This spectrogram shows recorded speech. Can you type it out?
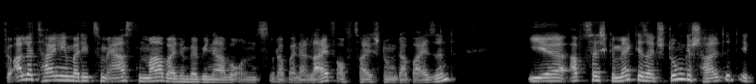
Für alle Teilnehmer, die zum ersten Mal bei dem Webinar bei uns oder bei einer Live-Aufzeichnung dabei sind, ihr habt vielleicht gemerkt, ihr seid stumm geschaltet, ihr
